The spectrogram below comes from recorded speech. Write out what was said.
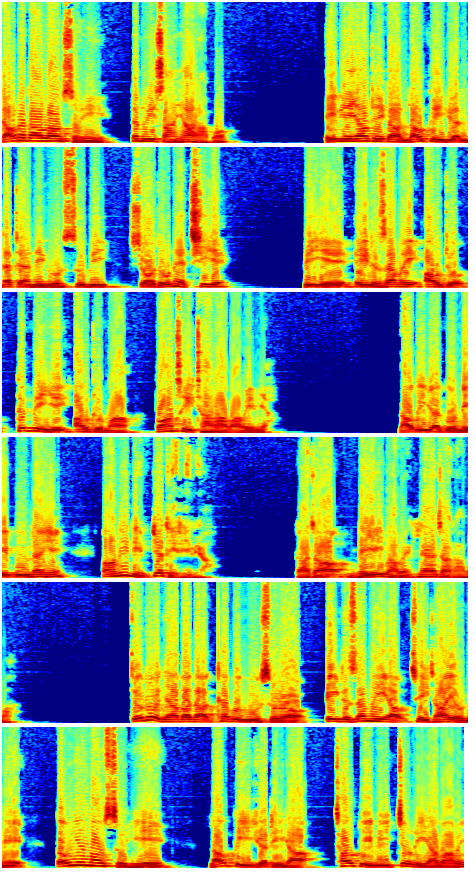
တောင်းတောင်းလောက်ဆိုရင်တနွေစာရတာပေါ့အိမ်ပြန်ရောက်တဲ့ကလောက်တီရွက်လက်တံတွေကိုစူပြီးလျှော်တုံးနဲ့ချီးရဲ့ပြီးရင်အိမ်ဇမိတ်အောက်တို့တစ်ပင်ရိပ်အောက်တို့မှာတွားချိထားတာပါပဲဗျာလောက်တီရွက်ကိုနေပူလန့်ရင် အာနိတင်ပြက်တယ်တယ်ဗျာဒါကြောင့်နေရိပ်ပါပဲလှမ်းကြတာပါကျုပ်တို့ညာဘက်ကခတ်ပူပူဆိုတော့အိမ်တစ်စက်မိအောင်ချိန်ထားရုံနဲ့၃ရက်လောက်ဆိုရင်လောက်တီရွက်တွေက6တီပြီးကျွတ်နေရပါပဲ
